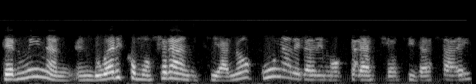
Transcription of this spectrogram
terminan en lugares como Francia, ¿no? Cuna de la democracia, si las hay,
